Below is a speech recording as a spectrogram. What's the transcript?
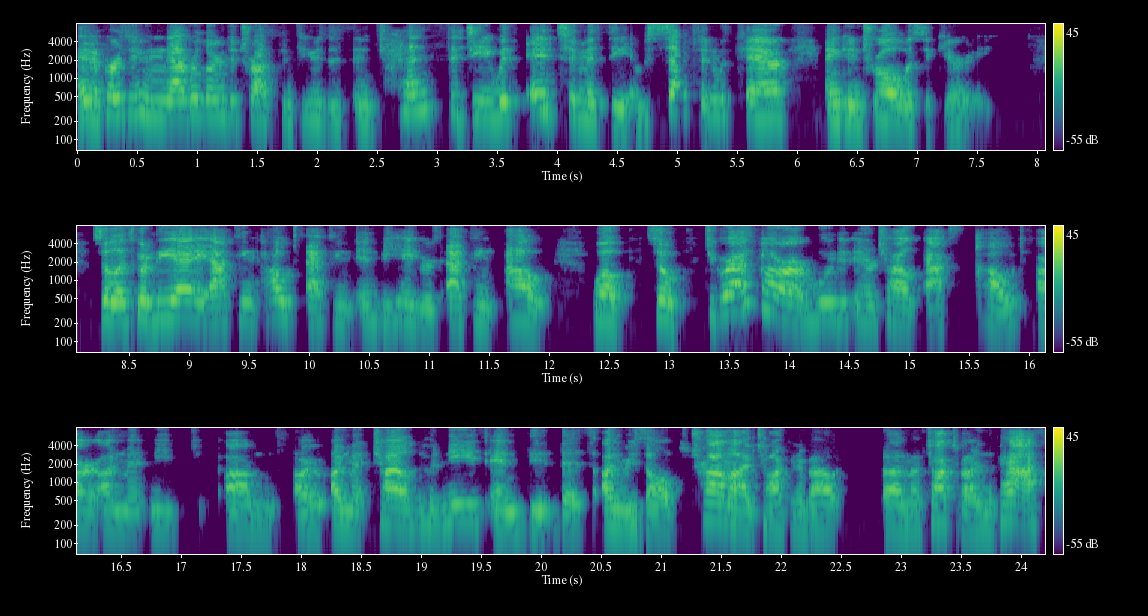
And a person who never learned to trust confuses intensity with intimacy, obsession with care, and control with security. So let's go to the A, acting out, acting in behaviors, acting out. Well, so to grasp how our wounded inner child acts out our unmet need, um, our unmet childhood needs, and the, this unresolved trauma I've talking about, um, I've talked about in the past.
